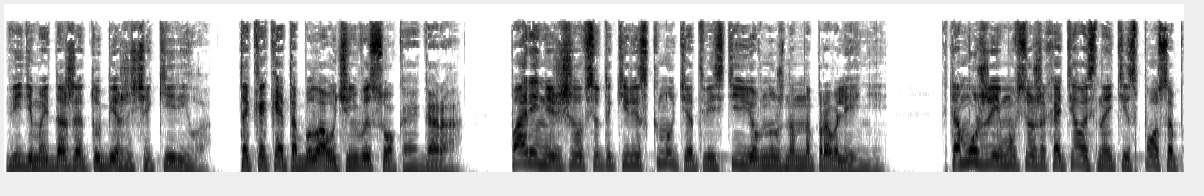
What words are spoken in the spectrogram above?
видимой даже от убежища Кирилла, так как это была очень высокая гора, парень решил все-таки рискнуть и отвести ее в нужном направлении. К тому же ему все же хотелось найти способ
